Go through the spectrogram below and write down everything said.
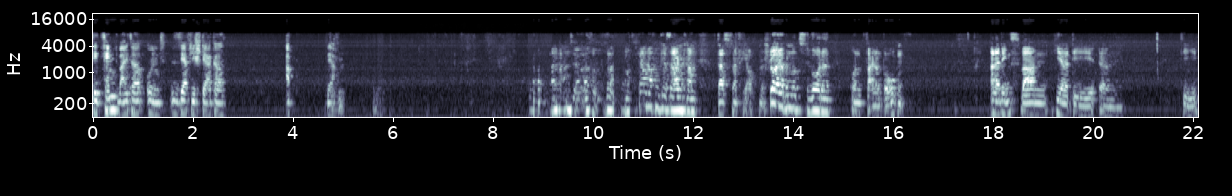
dezent weiter und sehr viel stärker abwerfen. Dann hatten sie also, was man sagen kann, dass natürlich auch eine Schleuder benutzt wurde und Pfeil und Bogen. Allerdings waren hier die, ähm, die,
